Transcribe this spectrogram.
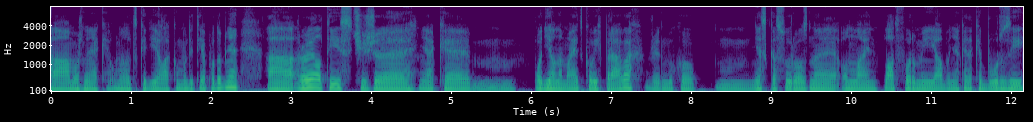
a možno nejaké umelecké diela, komodity a podobne. A royalties, čiže nejaké mm, podiel na majetkových právach, že jednoducho Mm, dneska sú rôzne online platformy alebo nejaké také burzy,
